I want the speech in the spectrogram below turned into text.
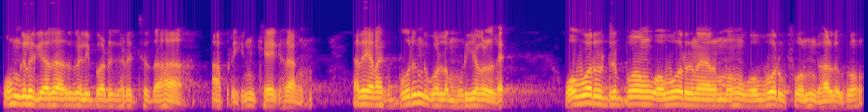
உங்களுக்கு ஏதாவது வெளிப்பாடு கிடைச்சதா? அப்படின்னு கேட்குறாங்க அது எனக்கு புரிந்து கொள்ள முடியவில்லை. ஒவ்வொரு ட்ரிப்பும் ஒவ்வொரு நேரமும் ஒவ்வொரு ஃபோன் காலுக்கும்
